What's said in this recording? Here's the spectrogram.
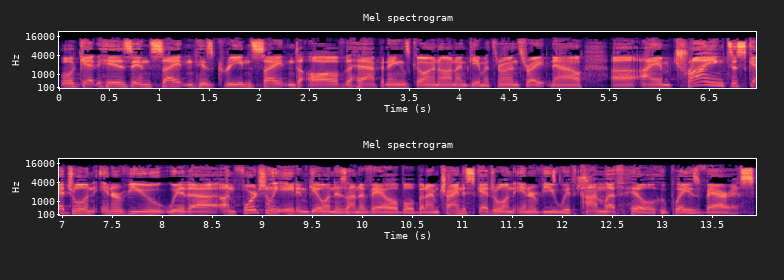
we'll get his insight and his green sight into all of the happenings going on on Game of Thrones right now. Uh, I am trying to schedule an interview with. Uh, unfortunately, Aidan Gillen is unavailable, but I'm trying to schedule an interview with Conleth Hill, who plays Varys,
